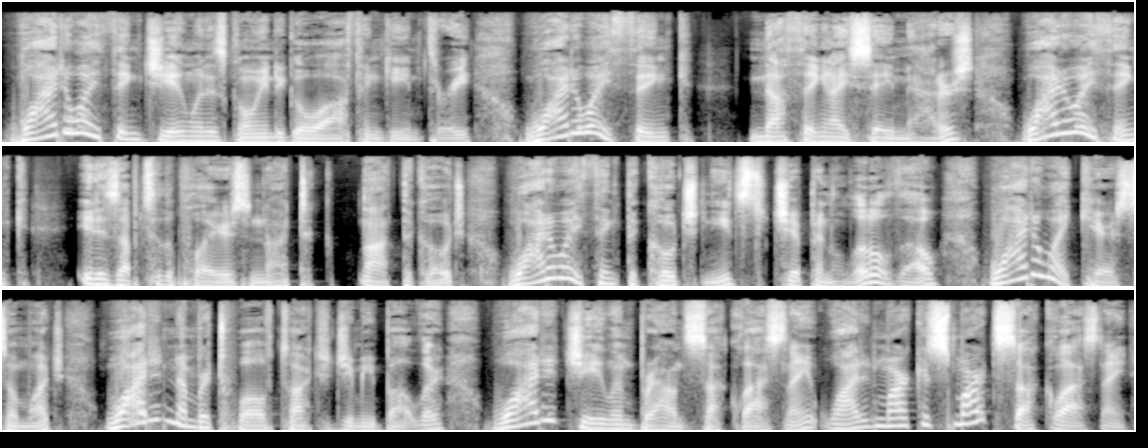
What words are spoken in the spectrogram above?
Why do I think Jaylen is going to go off in game three? Why do I think nothing I say matters? Why do I think it is up to the players and not to, not the coach? Why do I think the coach needs to chip in a little though? Why do I care so much? Why did number 12 talk to Jimmy Butler? Why did Jaylen Brown suck last night? Why did Marcus Smart suck last night?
